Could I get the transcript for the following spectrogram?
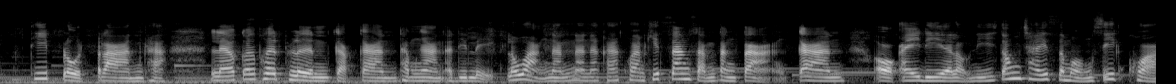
ก ที่โปรดปรานค่ะ แล้วก็เพลิดเพลินกับการทำงานอดิเรกระหว่างนั้นนะนะคะ ความคิดสร้างสรรค์ต่างๆ การออกไอเดียเหล่านี้ต้องใช้สมองซีกขวา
